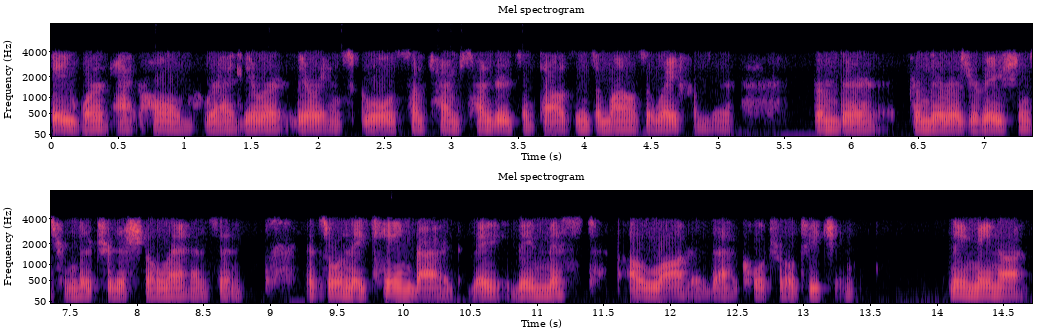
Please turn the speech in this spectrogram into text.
they weren't at home, right? They were they were in schools, sometimes hundreds and thousands of miles away from their from their from their reservations, from their traditional lands, and and so when they came back, they they missed a lot of that cultural teaching. They may not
